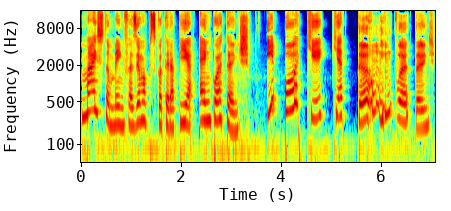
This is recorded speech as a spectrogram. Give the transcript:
mas também fazer uma psicoterapia é importante. E por que que é tão importante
